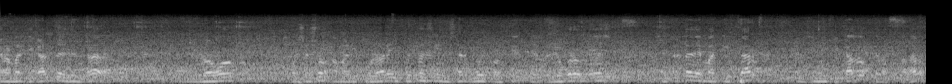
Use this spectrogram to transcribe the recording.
Gramatical desde entrada. Y luego, pues eso, a manipular incluso sin ser muy conscientes. Yo creo que es, se trata de matizar el significado de las palabras.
